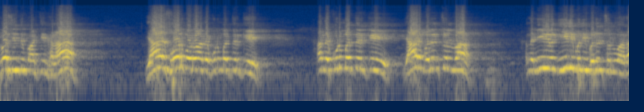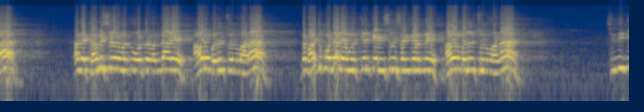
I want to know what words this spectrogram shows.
யோசித்து பார்த்தீர்களா? யார் சோறு போடுவா அந்த குடும்பத்திற்கு? அந்த குடும்பத்திற்கு யார் பதில் சொல்வா? அந்த நீதிபதி நீதிபதி பதில் சொல்வாரா அந்த கமிஷனர் வந்து ஒருத்தர் வந்தாரே அவர் பதில் சொல்லுவாரா? இந்த வழக்கு போட்டாரே ஒரு கிறுக்கை விஷ்ணு சங்கர்னு அவன் பதில் சொல்லுவானா? சிந்திக்க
